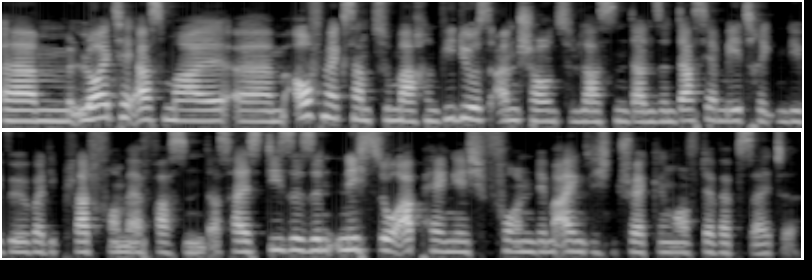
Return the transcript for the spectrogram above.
ähm, Leute erstmal ähm, aufmerksam zu machen, Videos anschauen zu lassen, dann sind das ja Metriken, die wir über die Plattform erfassen. Das heißt, diese sind nicht so abhängig von dem eigentlichen Tracking auf der Webseite.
